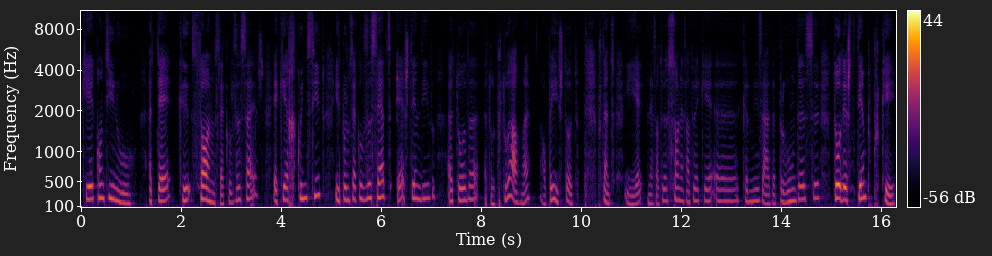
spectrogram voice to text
que é contínuo até que só no século XVI é que é reconhecido e depois no século XVII é estendido a, toda, a todo Portugal, não é? ao país todo. Portanto, e é nessa altura, só nessa altura é que é uh, canonizada. Pergunta-se todo este tempo porquê?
